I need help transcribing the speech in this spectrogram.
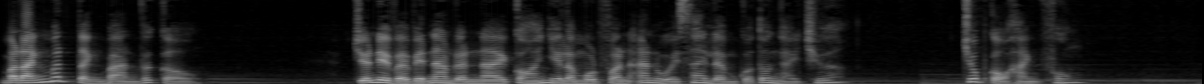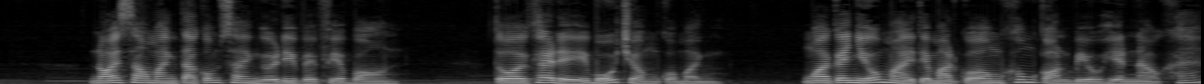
Mà đánh mất tình bạn với cậu. Chuyến đi về Việt Nam lần này Coi như là một phần an ủi sai lầm của tôi ngày trước. Chúc cậu hạnh phúc. Nói xong anh ta cũng xoay người đi về phía Bon. Tôi khai để ý bố chồng của mình. Ngoài cái nhíu mày thì mặt của ông không còn biểu hiện nào khác.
